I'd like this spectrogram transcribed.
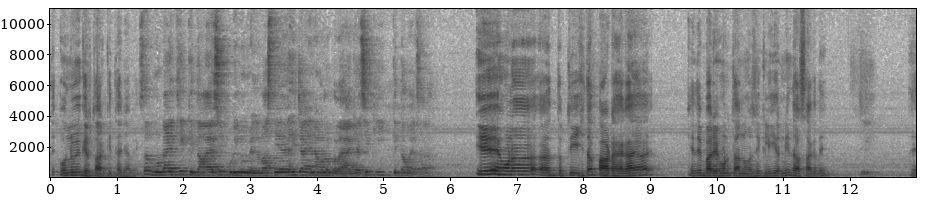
ਤੇ ਉਹਨੂੰ ਵੀ ਗ੍ਰਿਫਤਾਰ ਕੀਤਾ ਜਾਵੇ। ਸਰ ਮੁੰਡਾ ਇੱਥੇ ਕਿੱਦਾਂ ਆਇਆ ਸੀ? ਕੁੜੀ ਨੂੰ ਮਿਲਣ ਵਾਸਤੇ ਆਇਆ ਸੀ ਜਾਂ ਇਹਨਾਂ ਵੱਲੋਂ ਬੁਲਾਇਆ ਗਿਆ ਸੀ? ਕੀ ਕਿੱਦਾਂ ਹੋਇਆ ਸਾਰਾ? ਇਹ ਹੁਣ ਤਫਤੀਸ਼ ਦਾ ਪਾਰਟ ਹੈਗਾ ਆ। ਇਹਦੇ ਬਾਰੇ ਹੁਣ ਤੁਹਾਨੂੰ ਅਸੀਂ ਕਲੀਅਰ ਨਹੀਂ ਦੱਸ ਸਕਦੇ। ਤੇ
